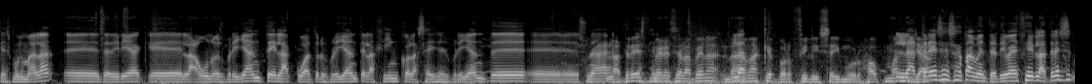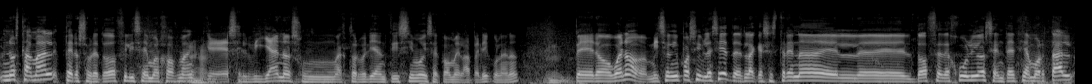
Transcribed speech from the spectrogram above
que es muy mala. Eh, te diría que la 1 es brillante, la 4 es brillante, la 5, la 6 es brillante. eh, es una la 3 escena- merece la pena, nada La- más que por Philip Seymour Hoffman. La ya- 3 exactamente, te iba a decir, la 3 no está mal, pero sobre todo Philip Seymour Hoffman, Ajá. que es el villano, es un actor brillantísimo y se come la película, ¿no? Mm. Pero bueno, Misión Imposible 7 es la que se estrena el, el 12 de julio, Sentencia Mortal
